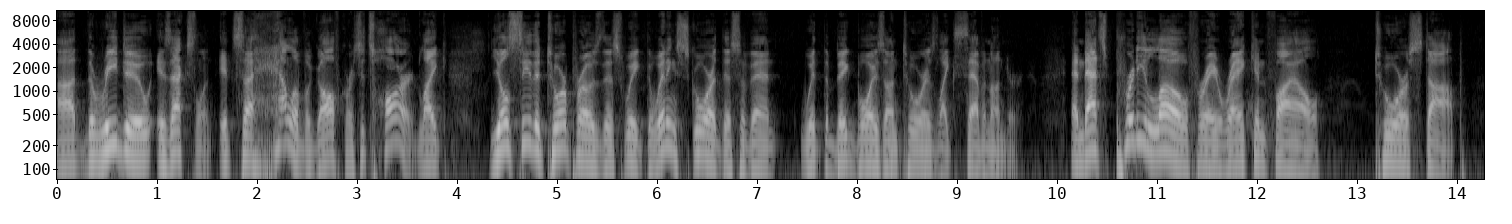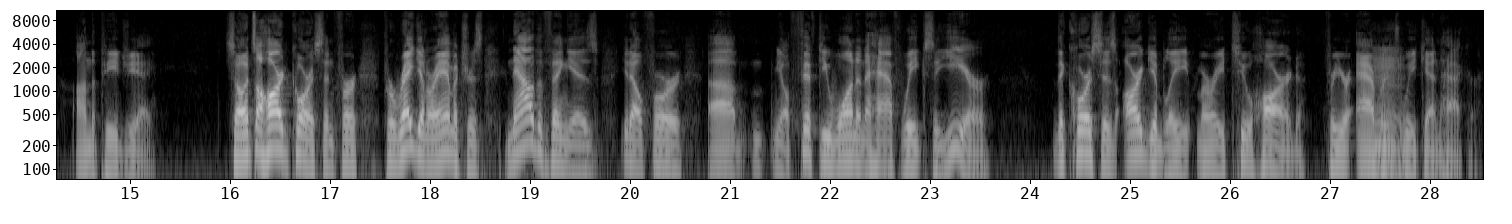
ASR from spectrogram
Uh, the redo is excellent. It's a hell of a golf course. It's hard. Like you'll see the tour pros this week. The winning score at this event with the big boys on tour is like seven under, and that's pretty low for a rank and file tour stop on the PGA. So it's a hard course, and for, for regular amateurs, now the thing is, you know, for uh, you know 51 and a half weeks a year, the course is arguably Murray too hard for your average Mm. weekend hacker.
